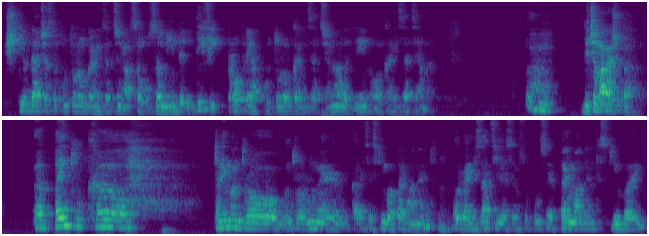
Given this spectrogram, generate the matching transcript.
știu de această cultură organizațională sau să-mi identific propria cultură organizațională din organizația mea? Uh, de ce m-ar ajuta? Uh, pentru că trăim într-o, într-o lume care se schimbă permanent, uh-huh. organizațiile sunt supuse permanent schimbării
